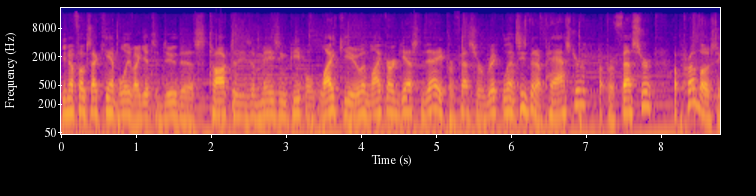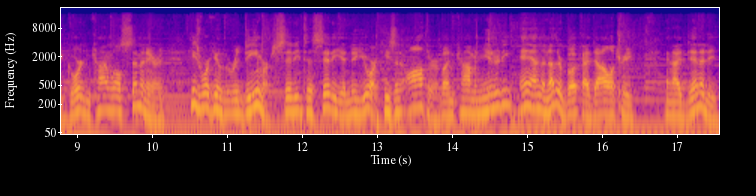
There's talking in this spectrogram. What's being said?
You know, folks, I can't believe I get to do this. Talk to these amazing people like you and like our guest today, Professor Rick Lints. He's been a pastor, a professor, a provost at Gordon Conwell Seminary. He's working with the Redeemer, City to City in New York. He's an author of Uncommon Unity and another book, Idolatry and Identity.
